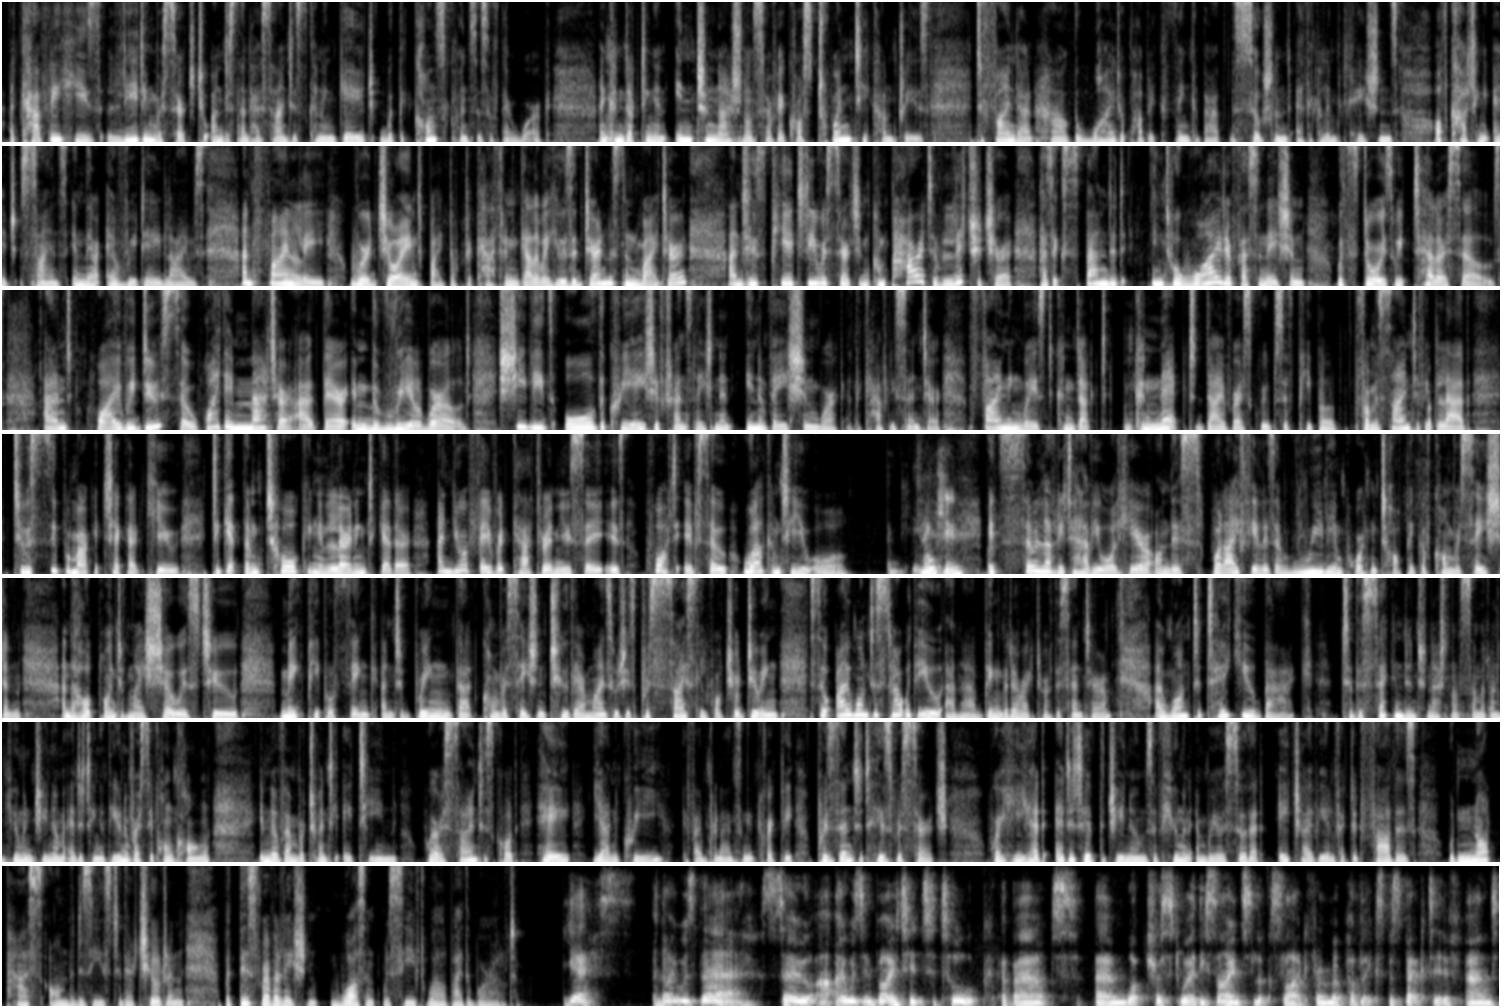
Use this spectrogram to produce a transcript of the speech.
At Kavli, he's leading research to understand how scientists can engage with the consequences of their work and conducting an international survey across 20 countries to find out how the wider public think about the social and ethical implications of cutting edge science in their everyday lives. And finally, we're joined by Dr. Catherine Galloway, who is a journalist and writer and whose PhD research in comparative literature has expanded into a wider fascination with stories we tell ourselves and why we do so, why they matter out there in the real world. She leads all the creative translation and innovation work at the Kavli Centre, finding ways to conduct and connect diverse groups of people from a scientific lab to a supermarket checkout queue to get them talking and learning together. And your favourite, Catherine, you say, is what if? So, welcome to you all. Thank you. Thank you. It's so lovely to have you all here on this, what I feel is a really important topic of conversation. And the whole point of my show is to make people think and to bring that conversation to their minds, which is precisely what you're doing. So I want to start with you, Anna, being the director of the centre. I want to take you back to the second International Summit on Human Genome Editing at the University of Hong Kong in November 2018, where a scientist called He Jiankui, if I'm pronouncing it correctly, presented his research, where he had edited the genomes of human embryos so that HIV infected fathers would not pass on the disease to their children. But this revelation wasn't received well by the world. Yes. And I was there. So I was invited to talk about um, what trustworthy science looks like from a public's perspective and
